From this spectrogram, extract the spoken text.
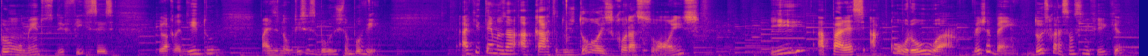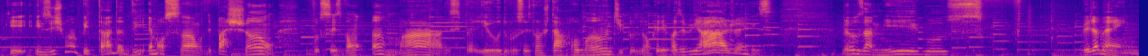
por momentos difíceis, eu acredito, mas notícias boas estão por vir. Aqui temos a, a carta dos dois corações e aparece a coroa. Veja bem, dois corações significa que existe uma pitada de emoção, de paixão. Vocês vão amar esse período, vocês vão estar românticos, vão querer fazer viagens meus amigos, veja bem.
